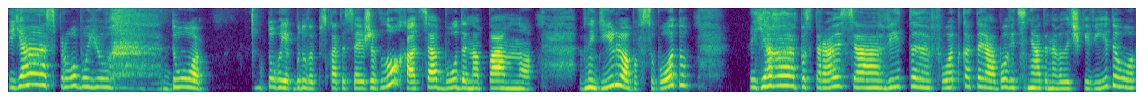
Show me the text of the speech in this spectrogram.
Я спробую до того, як буду випускати цей вже влог, а це буде, напевно, в неділю або в суботу. Я постараюся відфоткати або відсняти невеличке відео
